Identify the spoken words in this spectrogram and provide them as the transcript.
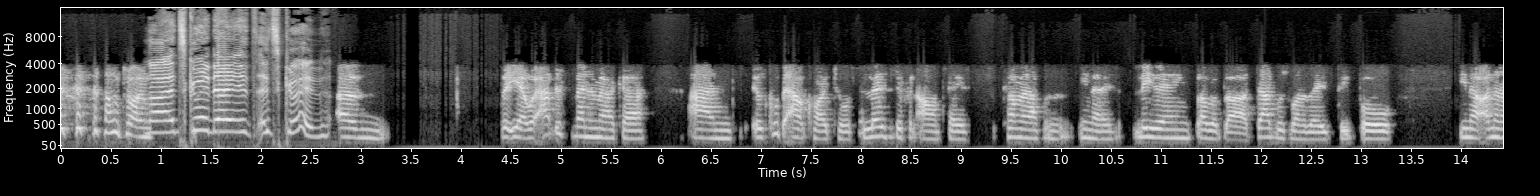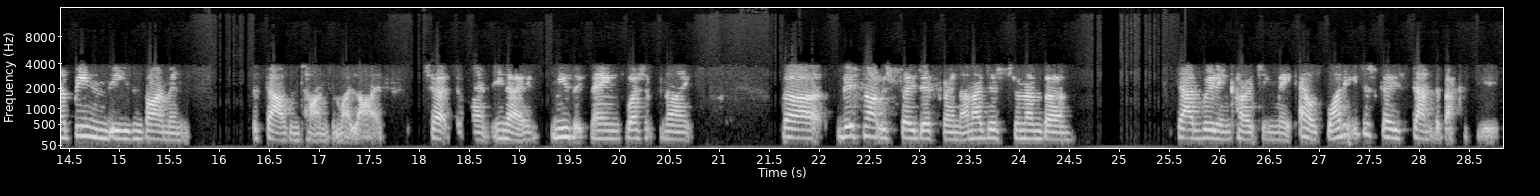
I'll try. And... No, it's good. No, it's it's good. Um, but yeah, we're at this event in America, and it was called the Outcry Tour. So loads of different artists coming up and you know leading, blah blah blah. Dad was one of those people, you know. And then I've been in these environments a thousand times in my life. church event, you know, music things, worship nights. But this night was so different. And I just remember dad really encouraging me, Els, why don't you just go stand at the back of the,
